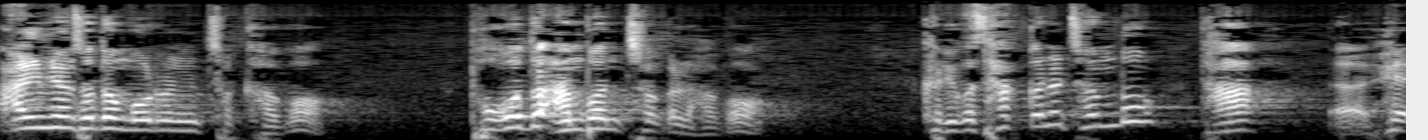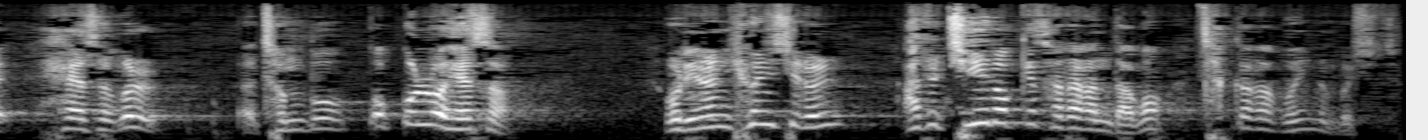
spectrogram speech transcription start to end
알면서도 모르는 척하고 보고도 안 본 척을 하고 그리고 사건을 전부 다 어, 해석을 어, 전부 거꾸로 해서 우리는 현실을 아주 지혜롭게 살아간다고 착각하고 있는 것이죠.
